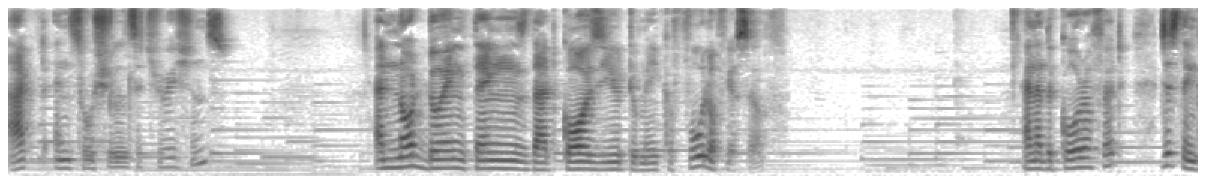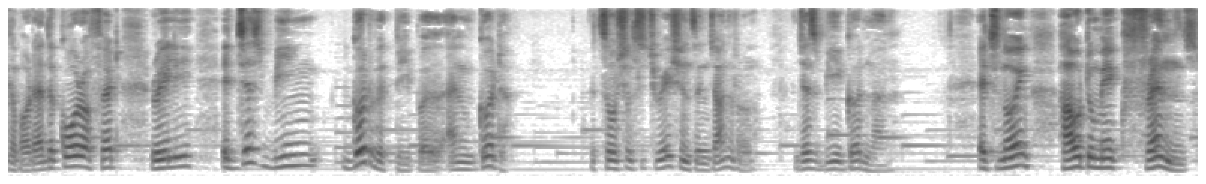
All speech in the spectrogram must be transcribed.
act in social situations and not doing things that cause you to make a fool of yourself. And at the core of it, just think about it. At the core of it, really, it's just being good with people and good with social situations in general. Just be good, man. It's knowing how to make friends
